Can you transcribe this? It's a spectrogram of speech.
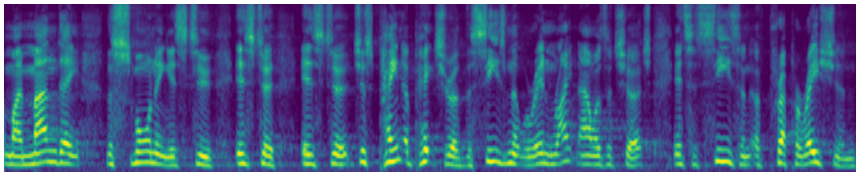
of my mandate this morning is to, is to, is to just paint a picture of the season that we're in right now as a church. It's a season of preparation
